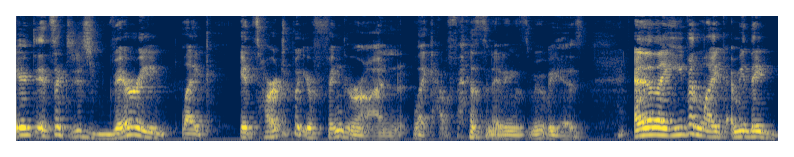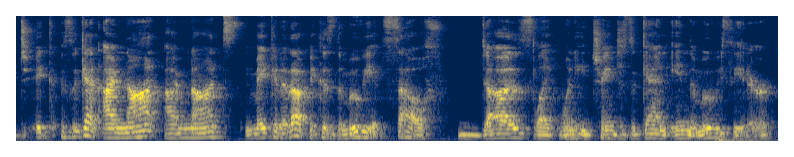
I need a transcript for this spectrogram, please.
It, it's like just very like, it's hard to put your finger on like how fascinating this movie is. And then they even like, I mean, they because again, I'm not, I'm not making it up because the movie itself does like when he changes again in the movie theater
